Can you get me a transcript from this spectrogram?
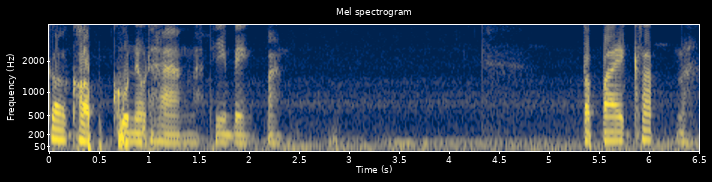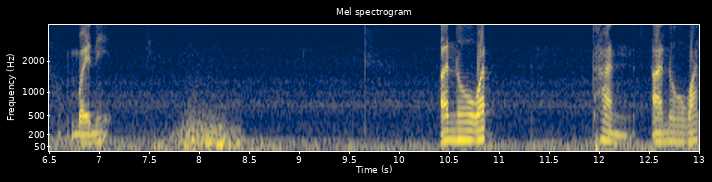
ก็ขอบคุณแนวทางนะที่แบ่งปัน ต่อไปครับนะใบนี้ อนุวัตท่านอนุวัต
